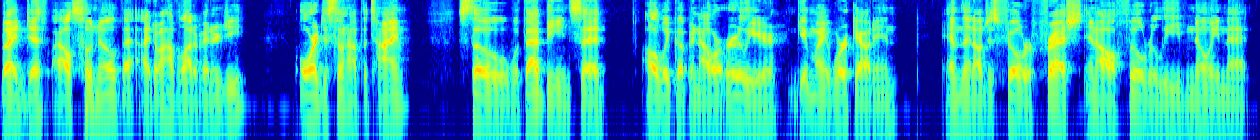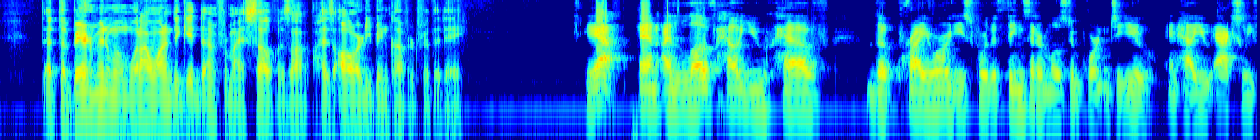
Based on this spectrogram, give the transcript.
but I def- I also know that I don't have a lot of energy, or I just don't have the time. So with that being said, I'll wake up an hour earlier, get my workout in, and then I'll just feel refreshed and I'll feel relieved knowing that at the bare minimum, what I wanted to get done for myself is has already been covered for the day. Yeah, and I love how you have the priorities for the things that are most important to you and how you actually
